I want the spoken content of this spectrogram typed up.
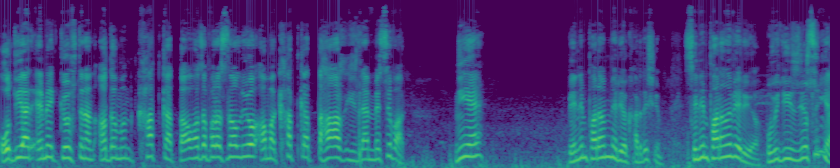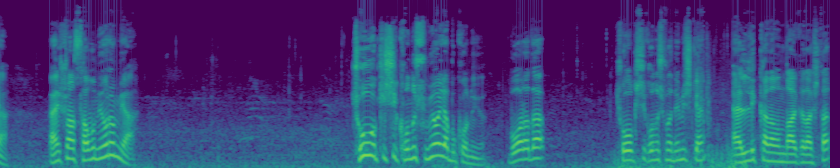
O diğer emek gösteren adamın kat kat daha fazla parasını alıyor ama kat kat daha az izlenmesi var. Niye? Benim paramı veriyor kardeşim. Senin paranı veriyor. Bu videoyu izliyorsun ya. Ben şu an savunuyorum ya. Çoğu kişi konuşmuyor ya bu konuyu. Bu arada çoğu kişi konuşma demişken 50 kanalında arkadaşlar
